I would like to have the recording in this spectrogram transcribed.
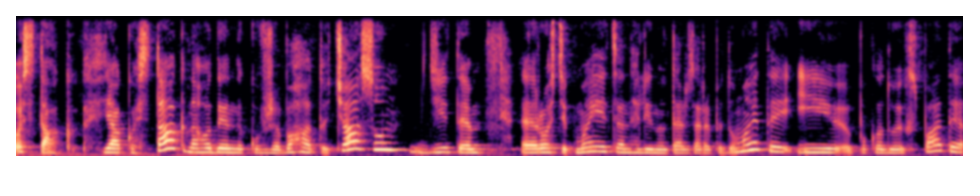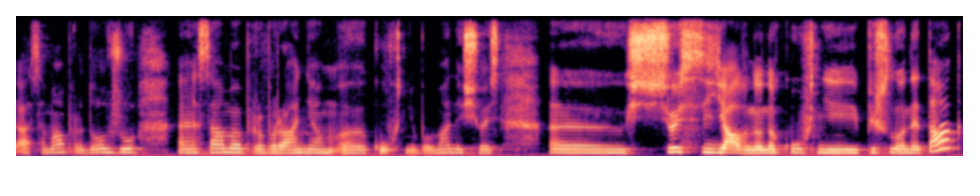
Ось так, якось так. На годиннику вже багато часу. Діти, е, Ростік миється, Ангеліну теж зараз піду мити і покладу їх спати, а сама продовжу е, саме прибиранням е, кухні, бо в мене щось, щось явно на кухні пішло не так.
